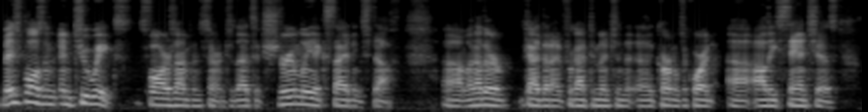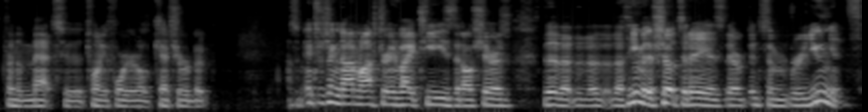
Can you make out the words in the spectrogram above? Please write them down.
Baseball's in, in two weeks, as far as I'm concerned. So that's extremely exciting stuff. Um, another guy that I forgot to mention, the uh, Cardinals acquired uh, Ali Sanchez from the Mets, who's a 24 year old catcher, but some interesting non-roster invitees that I'll share. Is the, the, the, the theme of the show today is there have been some reunions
